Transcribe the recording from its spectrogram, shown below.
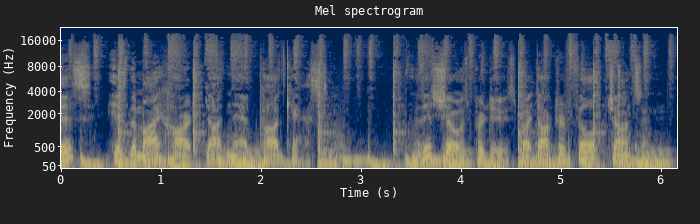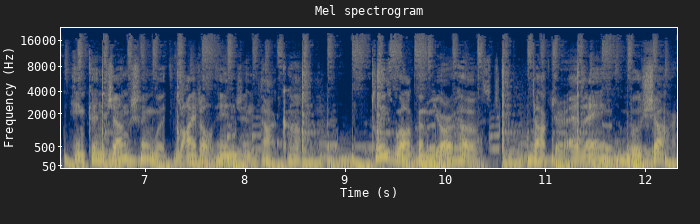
This is the MyHeart.net podcast. This show is produced by Dr. Philip Johnson in conjunction with VitalEngine.com. Please welcome your host, Dr. Alain Bouchard,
